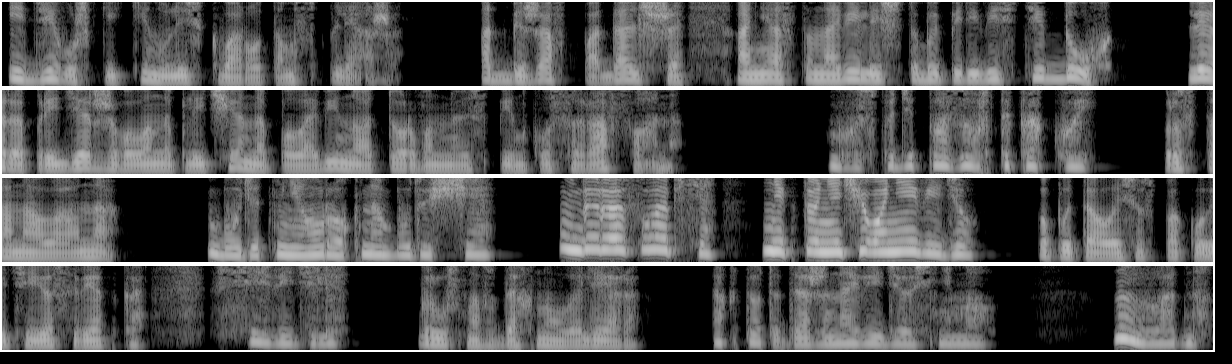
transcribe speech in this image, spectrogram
и девушки кинулись к воротам с пляжа. Отбежав подальше, они остановились, чтобы перевести дух — Лера придерживала на плече наполовину оторванную спинку сарафана. «Господи, позор-то какой!» — простонала она. «Будет мне урок на будущее». «Да расслабься, никто ничего не видел», — попыталась успокоить ее Светка. «Все видели», — грустно вздохнула Лера. «А кто-то даже на видео снимал. Ну и ладно,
